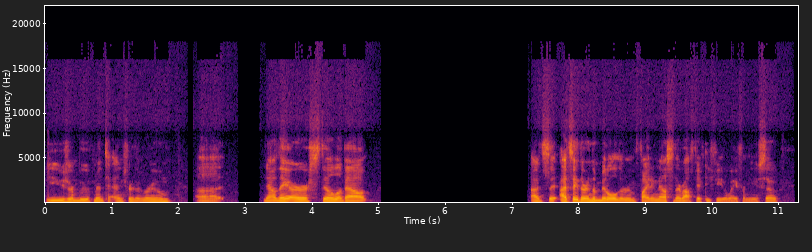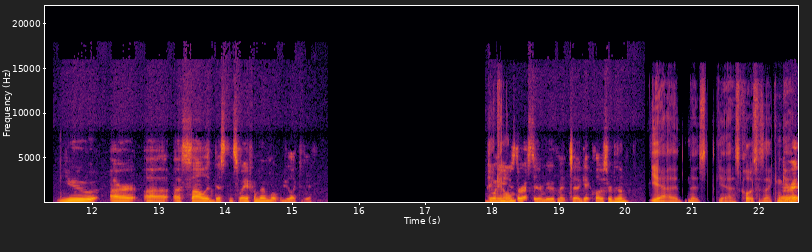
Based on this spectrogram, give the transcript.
You use your movement to enter the room. Uh, now they are still about. I'd say I'd say they're in the middle of the room fighting now, so they're about fifty feet away from you. So you are uh, a solid distance away from them. What would you like to do? Do you I want to use the rest of your movement to get closer to them? Yeah, that's yeah, as close as I can All get. right.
